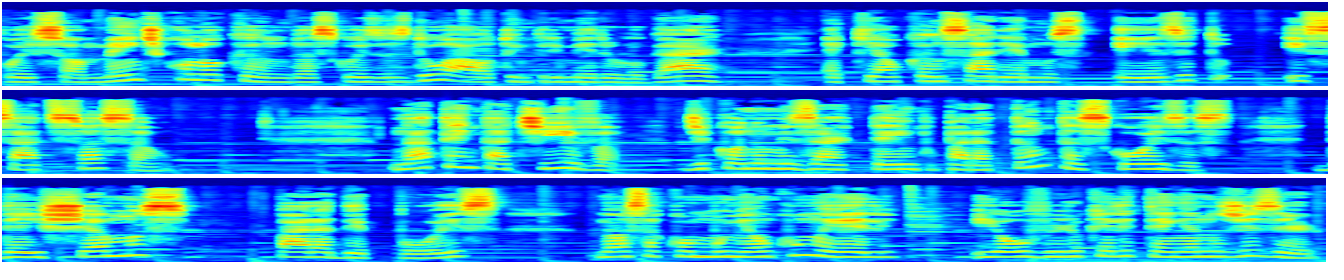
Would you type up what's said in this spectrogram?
pois somente colocando as coisas do alto em primeiro lugar é que alcançaremos êxito e satisfação. Na tentativa de economizar tempo para tantas coisas, deixamos para depois nossa comunhão com Ele e ouvir o que Ele tem a nos dizer.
